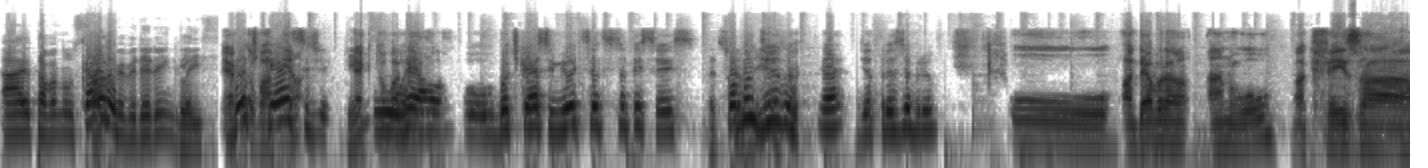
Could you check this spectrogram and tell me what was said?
Ah, eu tava no 7 Cara, de fevereiro em inglês. Butch. Cassidy? Hector o Babiano. real, o Butch Cassidy, 1866. É do Só bandido, é, dia 13 de abril. O, a Débora Anwol, a que fez a.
